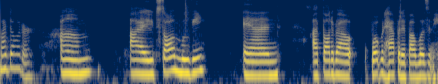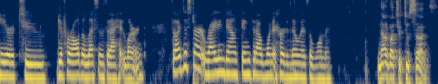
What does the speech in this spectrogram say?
My daughter. Um, I saw a movie and I thought about what would happen if I wasn't here to give her all the lessons that I had learned. So I just started writing down things that I wanted her to know as a woman. Not about your two sons.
